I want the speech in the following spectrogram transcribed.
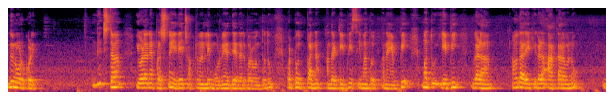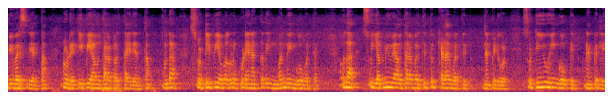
ಇದು ನೋಡ್ಕೊಳ್ಳಿ. ನೆಕ್ಸ್ಟ್ ಏಳನೇ ಪ್ರಶ್ನೆ ಇದೇ ಚಾಪ್ಟರ್ನಲ್ಲಿ ಮೂರನೇ ಅಧ್ಯಾಯದಲ್ಲಿ ಬರುವಂಥದ್ದು. ಒಟ್ಟು ಉತ್ಪನ್ನ, ಅಂದರೆ ಟಿ ಪಿ ಸಿ ಮತ್ತು ಉತ್ಪನ್ನ ಎಂ ಪಿ ಮತ್ತು ಎ ಪಿಗಳ ಹೌದಾ ರೇಖೆಗಳ ಆಕಾರವನ್ನು ವಿವರಿಸಿರಿ ಅಂತ. ನೋಡಿರಿ ಟಿ ಪಿ ಯಾವ ಥರ ಬರ್ತಾ ಇದೆ ಅಂತ. ಹೌದಾ? ಸೊ ಟಿ ಪಿ ಯಾವಾಗಲೂ ಕೂಡ ಏನಾಗ್ತದೆ, ಹಿಂಗೆ ಬಂದು ಹಿಂಗೆ ಹೋಗುತ್ತೆ. ಹೌದಾ? ಸೊ ಎಂ ಯು ಯಾವ ಥರ ಬರ್ತಿತ್ತು? ಕೆಳಗೆ ಬರ್ತಿತ್ತು ನೆನ್ಪಿಟ್ಕೊಳ್ಳಿ. ಸೊ ಟಿ ಯು ಹಿಂಗೆ ಹೋಗ್ತಿತ್ತು ನೆನಪಿರಲಿ,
